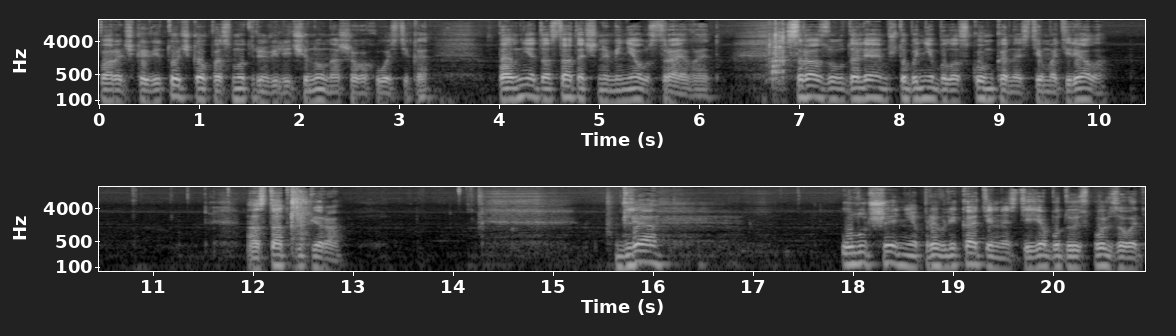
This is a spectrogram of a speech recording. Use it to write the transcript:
парочка виточков, посмотрим величину нашего хвостика. Вполне достаточно меня устраивает. Сразу удаляем, чтобы не было скомканности материала. Остатки пера. Для улучшения привлекательности я буду использовать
